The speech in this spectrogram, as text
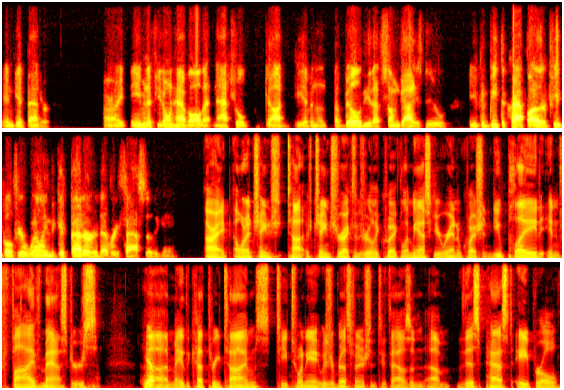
and get better. All right, even if you don't have all that natural God given ability that some guys do, you can beat the crap out of other people if you're willing to get better at every facet of the game. All right, I want to change change directions really quick. Let me ask you a random question. You played in five Masters. Yep. Uh, made the cut three times. T28 was your best finish in 2000. Um, this past April,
